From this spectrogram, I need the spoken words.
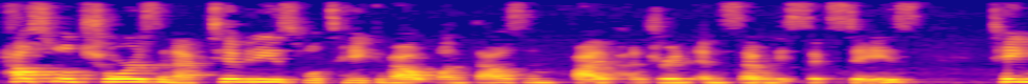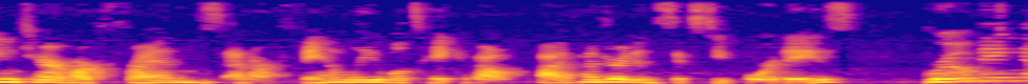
Household chores and activities will take about 1,576 days. Taking care of our friends and our family will take about 564 days. Grooming,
